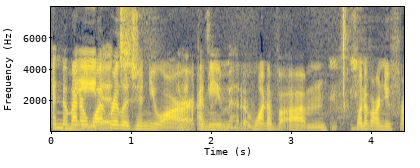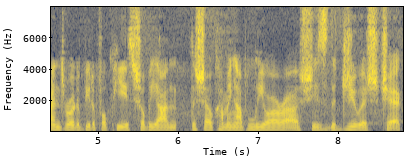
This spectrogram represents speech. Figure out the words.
And no matter what it, religion you are, I mean, matter. one of um, one of our new friends wrote a beautiful piece. She'll be on the show coming up. Leora, she's the Jewish chick.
